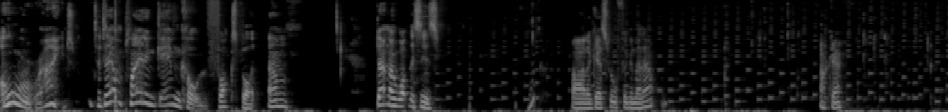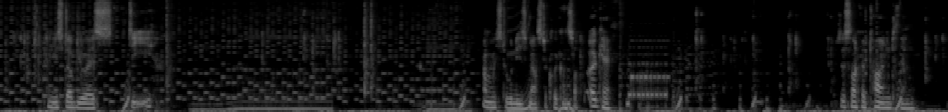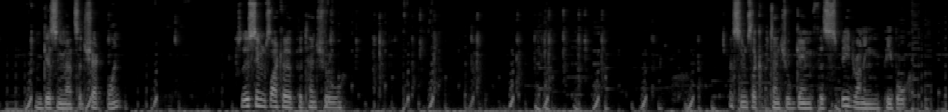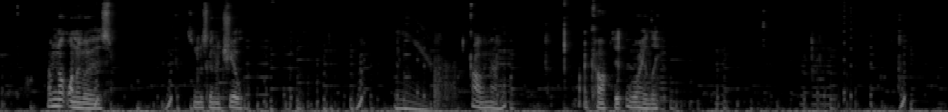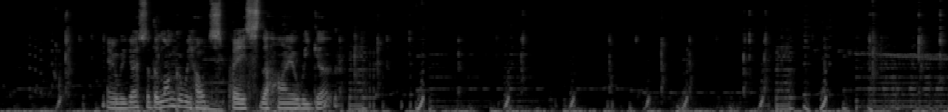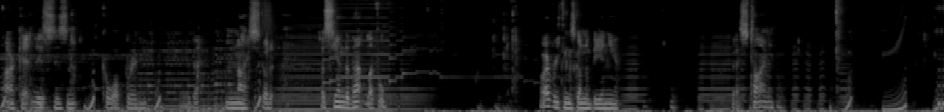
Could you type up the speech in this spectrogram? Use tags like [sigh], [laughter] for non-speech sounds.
Alright, today I'm playing a game called Foxbot. Um, don't know what this is. But I guess we'll figure that out. Okay. Use WASD. And we still gonna use mouse to click on stuff. Okay. This like a timed thing? I'm guessing that's a checkpoint. So this seems like a potential... This seems like a potential game for speedrunning people. I'm not one of those. So I'm just gonna chill. Oh no. I cocked it royally. There we go. So the longer we hold space, the higher we go. Okay, this isn't cooperating either. Nice, got it. That's the end of that level. Well, everything's gonna be a new. Best time.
